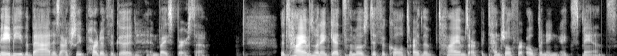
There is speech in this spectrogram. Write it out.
maybe the bad is actually part of the good, and vice versa. The times when it gets the most difficult are the times our potential for opening expands.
